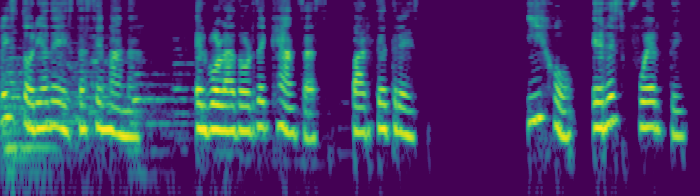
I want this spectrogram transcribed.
la historia de esta semana. El volador de Kansas, parte 3. Hijo, eres fuerte.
